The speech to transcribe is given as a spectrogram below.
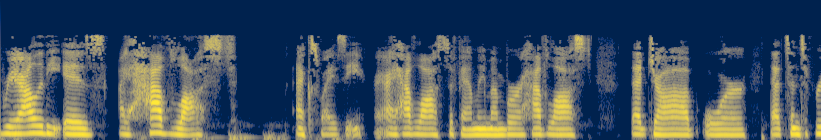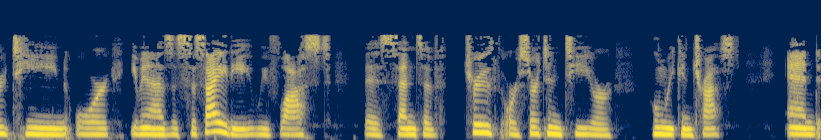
reality is I have lost XYZ, right? I have lost a family member, I have lost that job or that sense of routine, or even as a society, we've lost this sense of truth or certainty or whom we can trust. And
